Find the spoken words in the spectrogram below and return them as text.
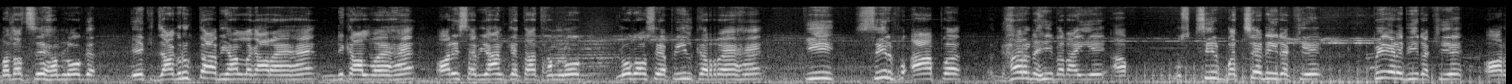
मदद से हम लोग एक जागरूकता अभियान लगा रहे हैं निकाल रहे हैं और इस अभियान के तहत हम लोग लोगों से अपील कर रहे हैं कि सिर्फ़ आप घर नहीं बनाइए आप उस सिर्फ़ बच्चे नहीं रखिए पेड़ भी रखिए और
